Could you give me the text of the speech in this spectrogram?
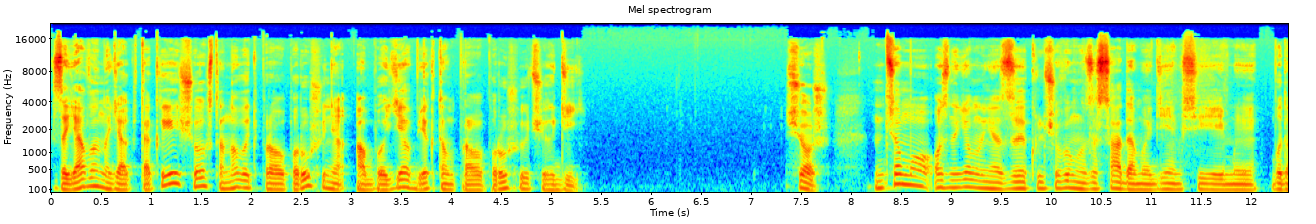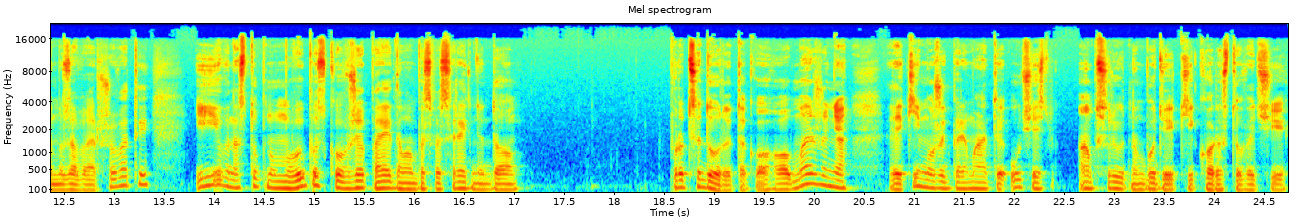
заявлено як такий, що становить правопорушення або є об'єктом правопорушуючих дій. Що ж, на цьому ознайомлення з ключовими засадами DMCA ми будемо завершувати, і в наступному випуску вже перейдемо безпосередньо до процедури такого обмеження, в якій можуть приймати участь абсолютно будь-які користувачі.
